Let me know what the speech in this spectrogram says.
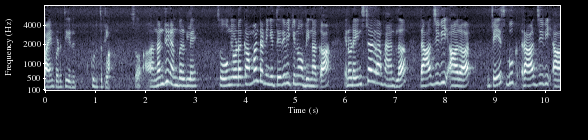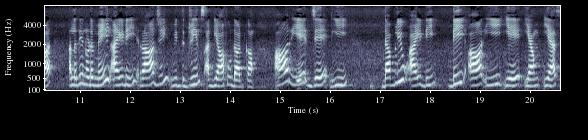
பயன்படுத்தி எடு கொடுத்துக்கலாம். ஸோ நன்றி நண்பர்களே. ஸோ உங்களோட கமெண்ட்டை நீங்கள் தெரிவிக்கணும் அப்படின்னாக்கா என்னோட Instagram handle Rajivi R R Facebook Rajivi R அல்லது என்னோட mail ID Raji with dreams at Yahoo dot com RAJE WID DREAMS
